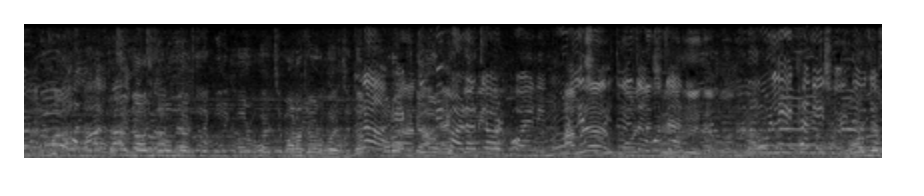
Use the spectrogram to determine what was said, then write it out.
এবং খুব ভালো লাগছে। আন্দোলনে আসলে গুলি খাওয়ার ভয় আছে মারা যাওয়ার ভয় না তারপরে কেন একদমই মারা যাওয়ার ভয় নেই। মরলে শহীদ হয়ে যাব জানি। হয়ে যাব। মরলে এখানেই শহীদ হয়ে যাব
